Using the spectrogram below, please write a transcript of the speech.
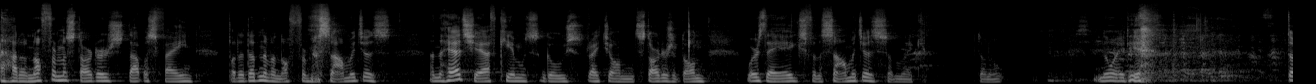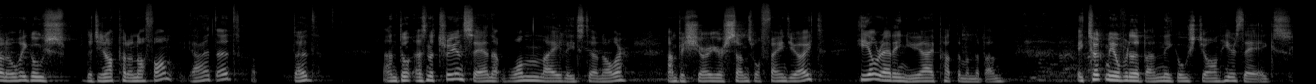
I had enough for my starters, that was fine, but I didn't have enough for my sandwiches. And the head chef came and goes, Right, John, starters are done. Where's the eggs for the sandwiches? I'm like, Don't know. No idea. Don't know. He goes, Did you not put enough on? Yeah, I did. I did. And isn't it true in saying that one lie leads to another? And be sure your sons will find you out. He already knew I put them in the bin. He took me over to the bin and he goes, John, here's the eggs.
